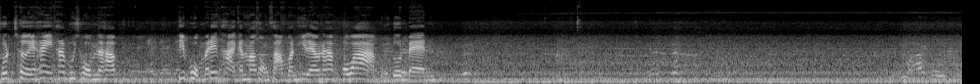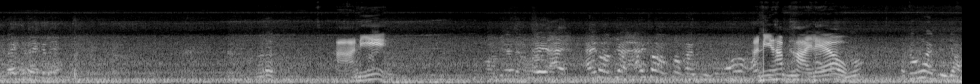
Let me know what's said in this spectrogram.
ชดเชยให้ท่านผู้ชมนะครับ ที่ผมไม่ได้ถ่ายกันมา2-3วันที่แล้วนะครับ เพราะว่าผมโดนแบนอ่าอันไอ้ไอ้ไอ้ดอกใหญ่ไอ้ดอกตัวกันอยู่ อันนี้นะครับถ่ายแล้วต้องว่าจะใหญ่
